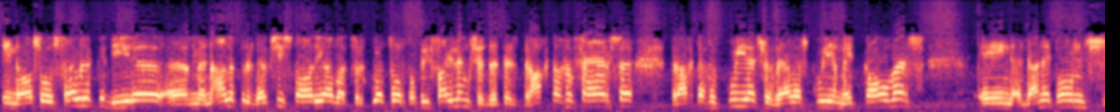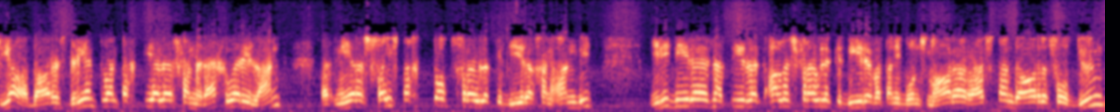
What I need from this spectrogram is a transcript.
En daar sou ons vroulike diere um, in alle produksiestadia wat verkoop word op die veiling. So dit is dragtige verse, dragtige koeie sowel as koeie met kalwers. En dan het ons ja, daar is 23 teelers van reg oor die land wat meer as 50 top vroulike diere gaan aanbied. Hierdie diere is natuurlik alles vroulike diere wat aan die Bonsmara rasstandaarde voldoen.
